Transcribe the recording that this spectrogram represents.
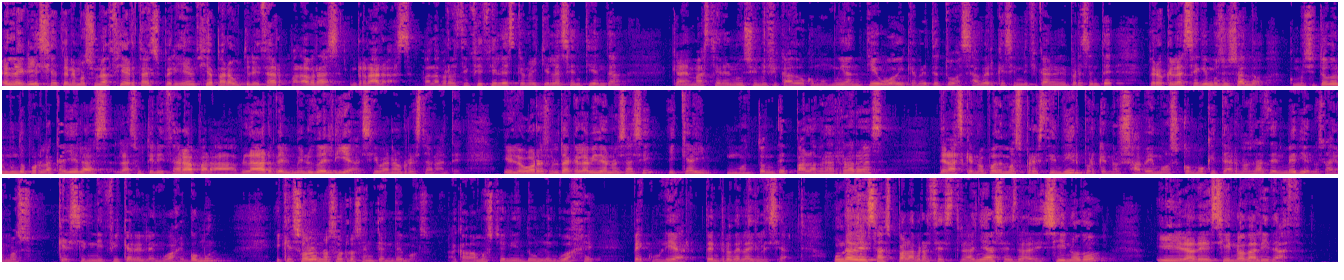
En la Iglesia tenemos una cierta experiencia para utilizar palabras raras, palabras difíciles que no hay quien las entienda, que además tienen un significado como muy antiguo y que vete tú a saber qué significan en el presente, pero que las seguimos usando como si todo el mundo por la calle las, las utilizara para hablar del menú del día si van a un restaurante. Y luego resulta que la vida no es así y que hay un montón de palabras raras de las que no podemos prescindir porque no sabemos cómo quitárnoslas del medio, no sabemos qué significan en el lenguaje común y que solo nosotros entendemos. Acabamos teniendo un lenguaje peculiar dentro de la Iglesia. Una de esas palabras extrañas es la de sínodo y la de sinodalidad.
